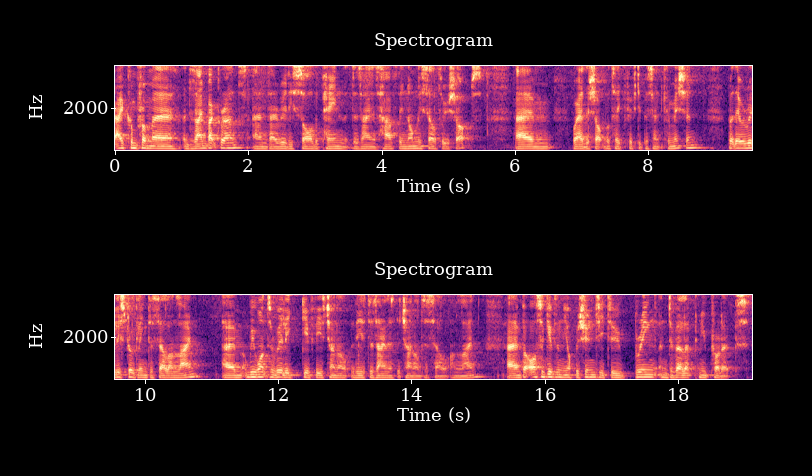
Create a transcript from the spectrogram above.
I come from a, a design background and I really saw the pain that designers have. They normally sell through shops um, where the shop will take 50% commission, but they were really struggling to sell online. Um, we want to really give these channel, these designers the channel to sell online, um, but also give them the opportunity to bring and develop new products.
